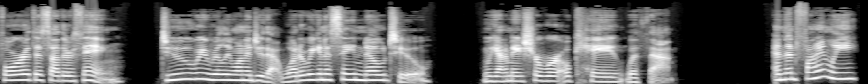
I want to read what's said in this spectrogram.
for this other thing. Do we really want to do that? What are we going to say no to? We got to make sure we're okay with that. And then finally,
